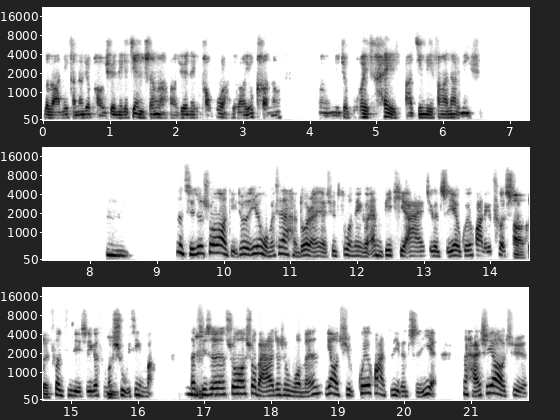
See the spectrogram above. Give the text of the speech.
对吧？你可能就跑去那个健身了，跑去那个跑步了，对吧？有可能，嗯，你就不会太把精力放在那里面去。嗯，那其实说到底，就是因为我们现在很多人也去做那个 MBTI 这个职业规划的一个测试，测自己是一个什么属性嘛。那其实说说白了，就是我们要去规划自己的职业。那还是要去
